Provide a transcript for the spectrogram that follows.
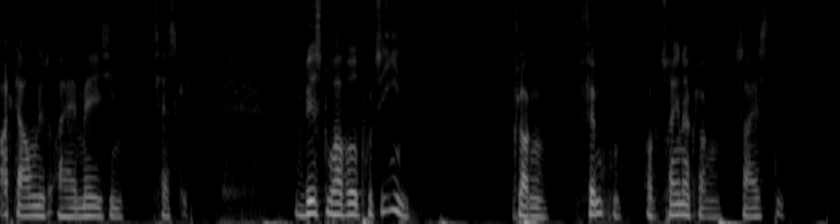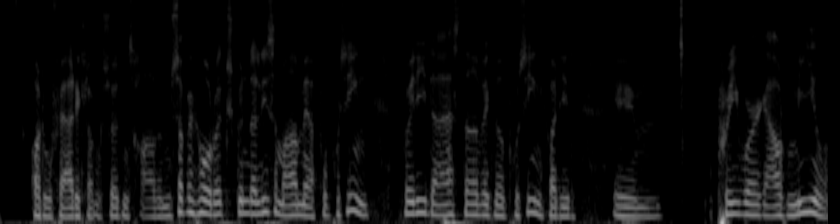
ret gavnligt at have med i sin taske. Hvis du har fået protein klokken 15, og du træner klokken 16, og du er færdig klokken 17.30, så behøver du ikke skynde dig lige så meget med at få protein, fordi der er stadigvæk noget protein for dit øh, pre-workout meal.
